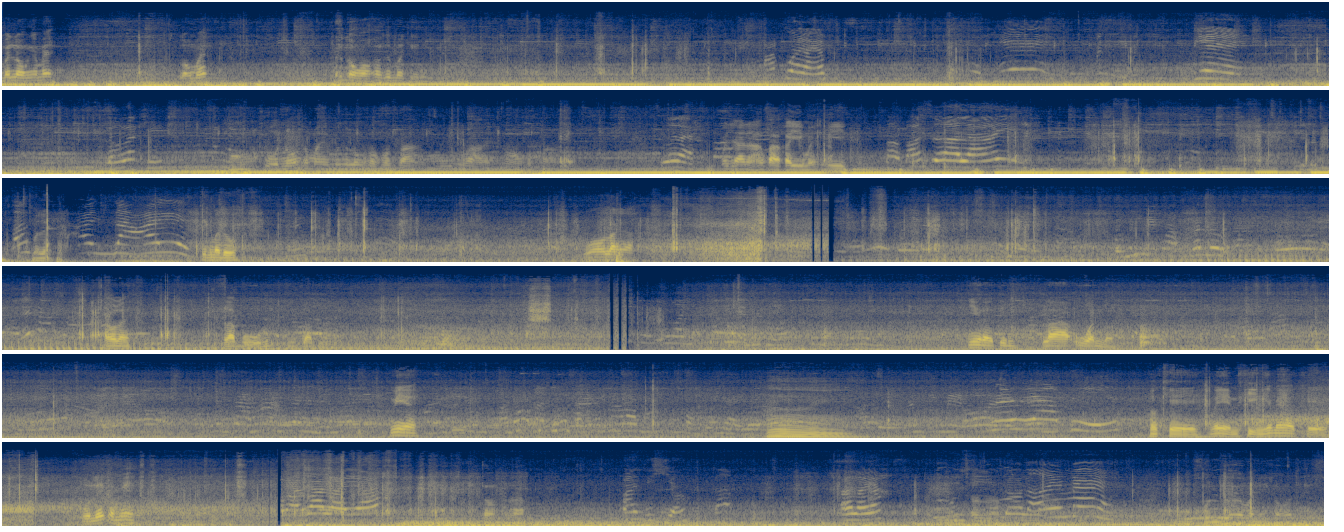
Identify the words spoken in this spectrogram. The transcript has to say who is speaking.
Speaker 1: ไม่ลงใช่ไหมลงไหมลงเอาข้าวขึ้นมากินมึงชวนน้องทำไมมึงลงของคนฟ้าวุ่นวายน้องกับฟ้าไม่ใช่หนังปากใครอีกไหมมีอีกมาเลยกินมาดูว้าวอะไรอะ เอาอะไรปลาบูมีปลาบูนี่อะไรติมปลาอวนเหรอนี่ไงอืมโอเค ไม่เห็นขิงใช่ไหมโอเค ตัวเล็กกันไหมต้อนรับ
Speaker 2: อะไรอะ
Speaker 1: ต้อนรับ
Speaker 2: อะไรแม่
Speaker 1: คนเยอะวันนี้สองอาทิตย์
